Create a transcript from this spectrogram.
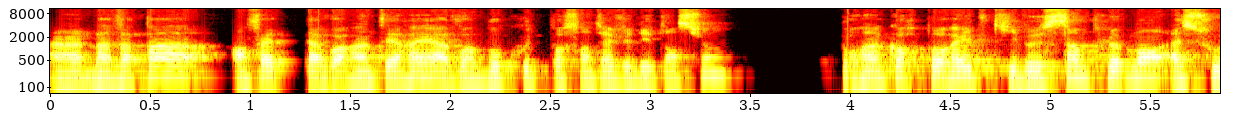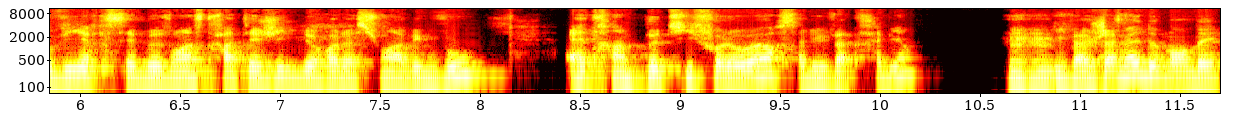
euh, bah, va pas en fait avoir intérêt à avoir beaucoup de pourcentage de détention. Pour un corporate qui veut simplement assouvir ses besoins stratégiques de relation avec vous, être un petit follower, ça lui va très bien. Mhm. Il va jamais demander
